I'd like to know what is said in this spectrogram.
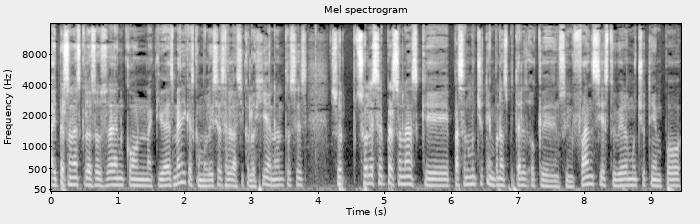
hay personas que los usan con actividades médicas, como lo dices en la psicología, ¿no? Entonces, suele ser personas que pasan mucho tiempo en hospitales o que en su infancia estuvieron mucho tiempo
